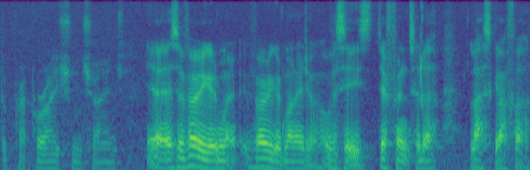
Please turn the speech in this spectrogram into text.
the preparation changed? Yeah, he's a very good very good manager. Obviously, he's different to the last gaffer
